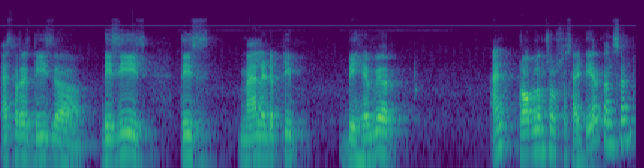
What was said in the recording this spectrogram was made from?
as far as these uh, disease, these maladaptive behavior and problems of society are concerned.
